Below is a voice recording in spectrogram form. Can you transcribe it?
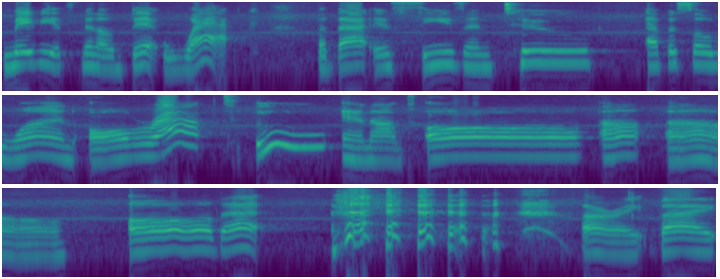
Maybe it's been a bit whack, but that is season two episode one all wrapped. Ooh, and I'm all, uh, oh, all that. all right, bye.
